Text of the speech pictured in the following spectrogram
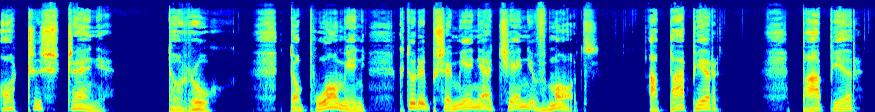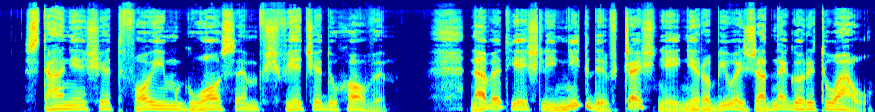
oczyszczenie, to ruch, to płomień, który przemienia cień w moc, a papier, papier stanie się Twoim głosem w świecie duchowym. Nawet jeśli nigdy wcześniej nie robiłeś żadnego rytuału.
